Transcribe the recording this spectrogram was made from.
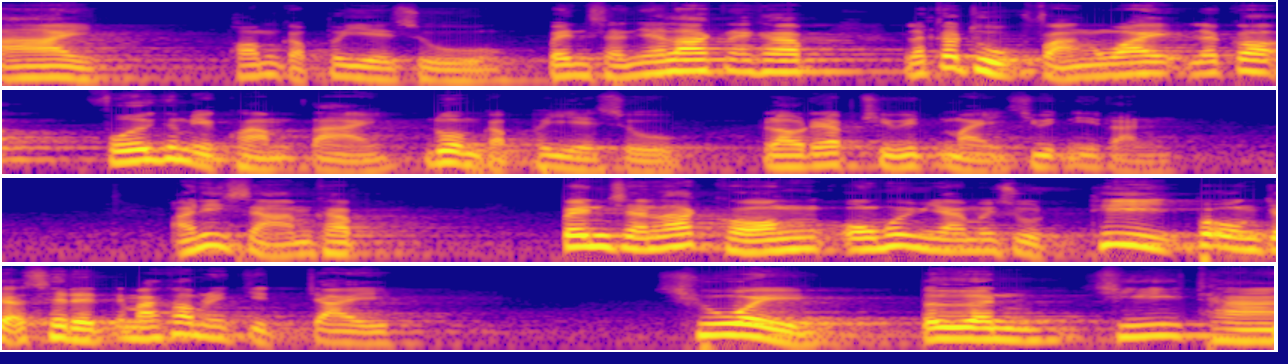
ตายพร้อมกับพระเยซู เป็นสัญลักษณ์นะครับ แล้วก็ถูกฝังไว้แล้วก็ฟื้นขึ้นจากความตายร่วมกับพระเยซู เราได้รับชีวิตใหม่ชีวิตนิรันดร์อันที่สามครับ เป็นสัญลักษณ์ขององค์พระวิญญาณบริสุทธิ์ที่พระองค์จะเสด็จมาเข้าในจิตใจ ช่วยเตือนชี้ทาง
